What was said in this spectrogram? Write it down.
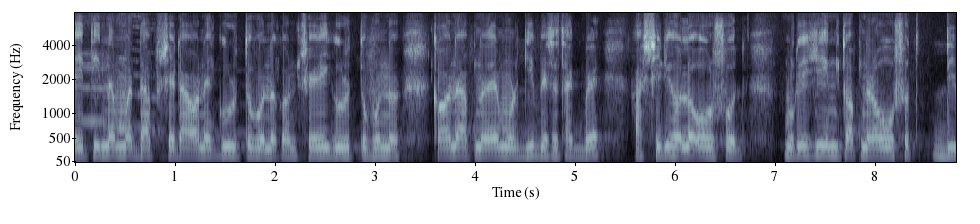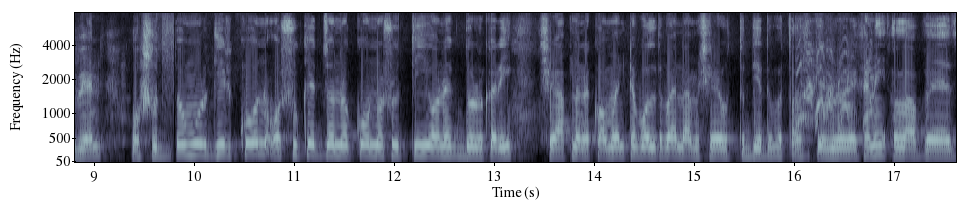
এই তিন নম্বর ধাপ সেটা অনেক গুরুত্বপূর্ণ, কারণ সেই গুরুত্বপূর্ণ কারণে আপনাদের মুরগি বেঁচে থাকবে। আর সেটি হলো ঔষধ। মুরগি কিন্তু আপনারা ঔষধ দিবেন। ওষুধ তো মুরগির কোন অসুখের জন্য কোন ওষুধটি অনেক দরকারি, সেটা আপনারা কমেন্টে বলতে পারেন, আমি সেটার উত্তর দিয়ে দেবো। তো আজকে এখানেই, আল্লাহ হাফেজ।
